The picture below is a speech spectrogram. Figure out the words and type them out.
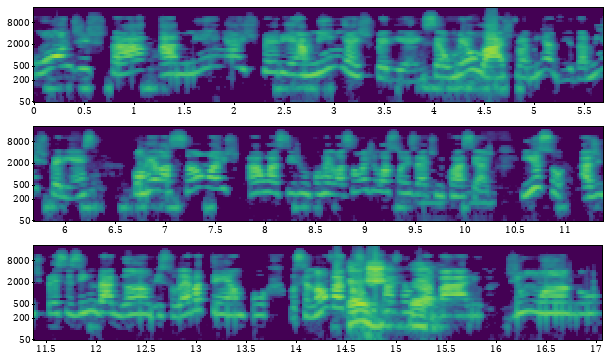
Onde está a minha, experi a minha experiência, o meu lastro, a minha vida, a minha experiência com relação ao racismo, com relação às relações étnico-raciais. Isso a gente precisa ir indagando, isso leva tempo, você não vai conseguir fazer um é. trabalho de um ano,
